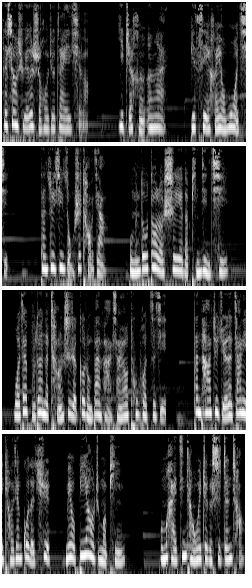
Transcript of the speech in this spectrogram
在上学的时候就在一起了，一直很恩爱，彼此也很有默契。但最近总是吵架，我们都到了事业的瓶颈期，我在不断的尝试着各种办法想要突破自己，但他却觉得家里条件过得去，没有必要这么拼。我们还经常为这个事争吵，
